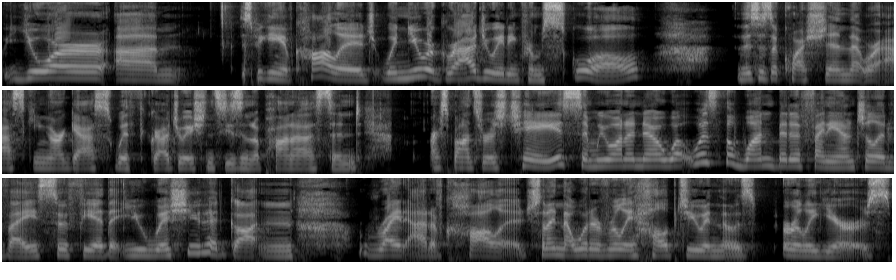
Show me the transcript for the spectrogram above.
your, um, speaking of college, when you were graduating from school, this is a question that we're asking our guests with graduation season upon us. And our sponsor is Chase. And we want to know what was the one bit of financial advice, Sophia, that you wish you had gotten right out of college? Something that would have really helped you in those early years?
